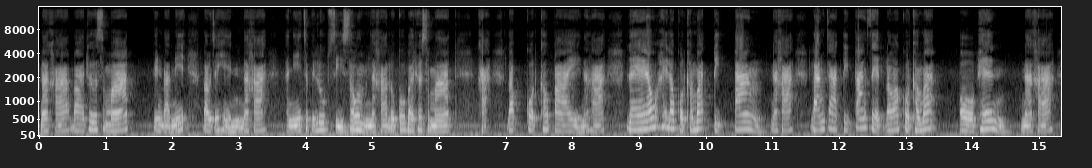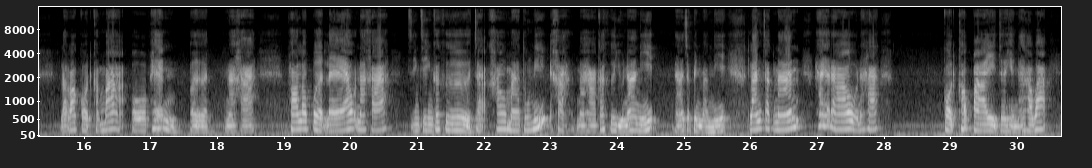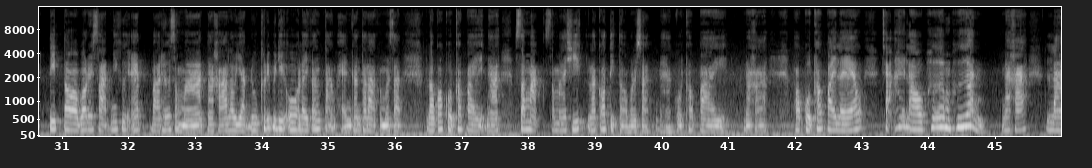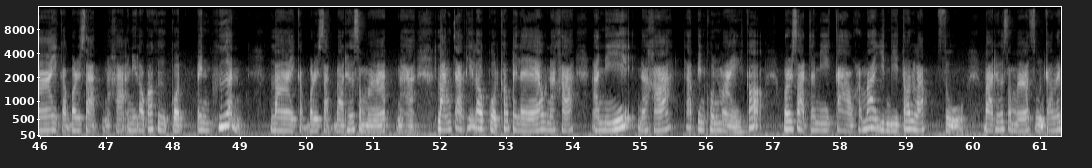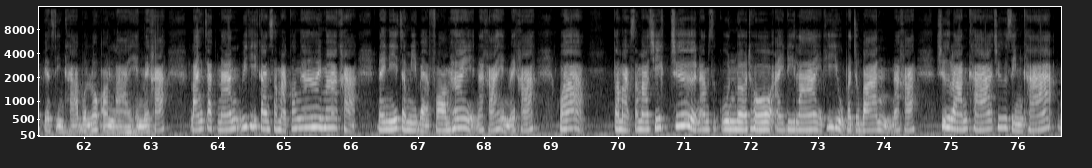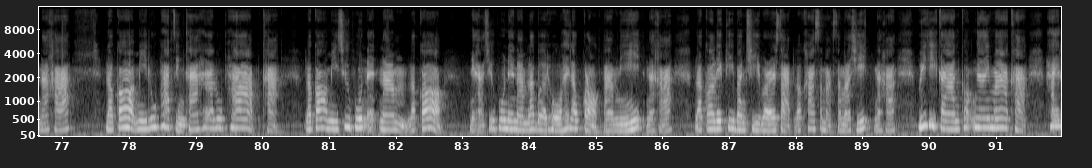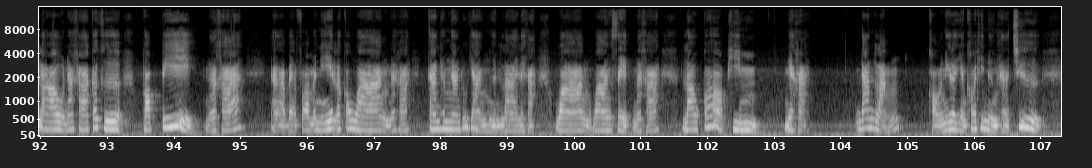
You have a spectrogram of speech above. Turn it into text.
นะคะ Barter Smart เป็นแบบนี้เราจะเห็นนะคะ อันนี้จะเป็นรูปสีส้มนะคะโลโก้ Barter Smart ค่ะ เรากดเข้าไปนะคะ แล้วให้เรากดคำว่าติดตั้งนะคะ หลังจากติดตั้งเสร็จเราก็กดคำว่า Open นะคะ แล้วก็กดคำว่า Open เปิดนะคะ พอเราเปิดแล้วนะคะ จริงๆก็คือจะเข้ามาตรงนี้ค่ะนะคะ ก็คืออยู่หน้านี้นะจะเป็นแบบนี้ หลังจากนั้นให้เรานะคะ กดเข้าไปจะเห็นนะคะว่าติดต่อบริษัทนี่คือแอป Barter Smart นะคะ เราอยากดูคลิปวิดีโออะไรก็ต่างๆแผนการตลาดของบริษัท เราก็กดเข้าไปนะคะ สมัครสมาชิกแล้วก็ติดต่อบริษัทนะคะกดเข้าไปนะคะ พอกดเข้าไปแล้ว จะให้เราเพิ่มเพื่อนนะคะไลน์กับบริษัทนะคะ อันนี้เราก็คือกดเป็นเพื่อน ไลน์กับบริษัท b a r t e r Smart นะคะ หลังจากที่เรากดเข้าไปแล้วนะคะ อันนี้นะคะ ถ้าเป็นคนใหม่ก็บริษัทจะมีกล่าวคำว่ายินดีต้อนรับสู่ b a r t e r Smart ศูนย์การแลกเปลี่ยนสินค้าบนโลกออนไลน์เห็นไหมคะ หลังจากนั้นวิธีการสมัครก็ง่ายมากค่ะ ในนี้จะมีแบบฟอร์มให้นะคะ เห็นไหมคะ ว่าสมัครสมาชิกชื่อนามสกุลเบอร์โทร ID Line ที่อยู่ปัจจุบันนะคะ ชื่อร้านค้าชื่อสินค้านะคะ แล้วก็มีรูปภาพสินค้า 5 รูปภาพค่ะ แล้วก็มีชื่อผู้แนะนำแล้วก็เนี่ยค่ะชื่อผู้แนะนำและเบอร์โทรให้เรากรอกตามนี้นะคะ แล้วก็เลขที่บัญชีบริษัท แล้วค่าสมัครสมาชิกนะคะ วิธีการก็ง่ายมากค่ะ ให้เรานะคะก็คือ copy นะคะแบบฟอร์มอันนี้แล้วก็วางนะคะ การทำงานทุกอย่างเหมือนลน์เลยค่ะ วางวางเสร็จนะคะ เราก็พิมพ์เนี่ยค่ะ ด้านหลัง ของอันนี้เลยอย่างข้อที่หนึ่งค่ะชื่อ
